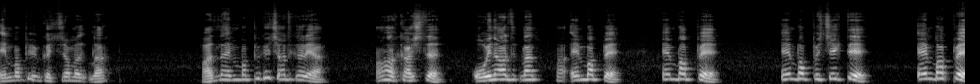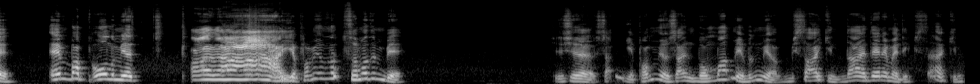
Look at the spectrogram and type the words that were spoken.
Mbappe'yi kaçıramadık la. Hadi lan Mbappe kaç artık araya. Aha kaçtı. Oyna artık lan. Ha, Mbappe. Mbappe. Mbappe çekti. Mbappe. Mbappe oğlum ya. Aa, yapamıyorum lan tutamadım bir. Şey şeyler sen yapamıyorsun sen bomba atmayı bilmiyorum. Bir sakin daha denemedik bir sakin.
